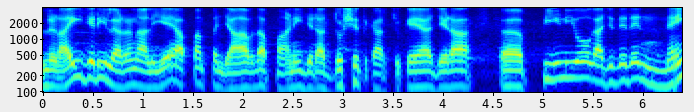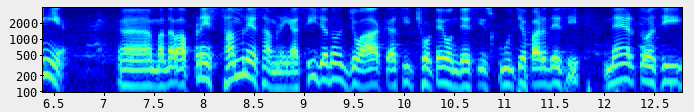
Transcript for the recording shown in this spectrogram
ਲੜਾਈ ਜਿਹੜੀ ਲੜਨ ਵਾਲੀ ਹੈ, ਆਪਾਂ ਪੰਜਾਬ ਦਾ ਪਾਣੀ ਜਿਹੜਾ ਦੂਸ਼ਿਤ ਕਰ ਚੁੱਕੇ ਆ ਜਿਹੜਾ ਪੀਣਯੋਗ ਅੱਜ ਦੇ ਦਿਨ ਨਹੀਂ ਹੈ। ਮਤਲਬ ਆਪਣੇ ਸਾਹਮਣੇ ਸਾਹਮਣੇ, ਅਸੀਂ ਜਦੋਂ ਜਵਾਕ, ਅਸੀਂ ਛੋਟੇ ਹੁੰਦੇ ਸੀ, ਸਕੂਲ 'ਚ ਪੜ੍ਹਦੇ ਸੀ, ਨਹਿਰ ਤੋਂ ਅਸੀਂ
